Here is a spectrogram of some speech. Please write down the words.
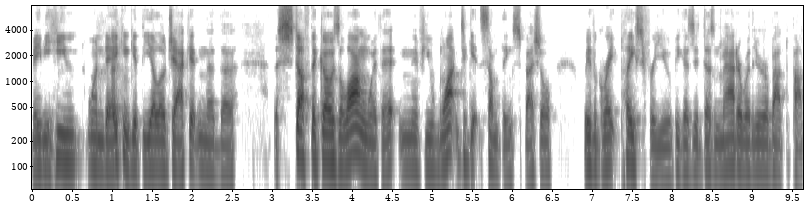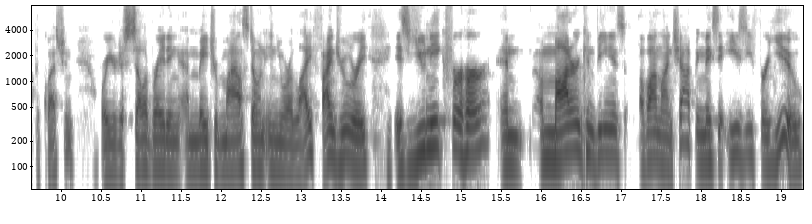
maybe he one day can get the yellow jacket and the the the stuff that goes along with it. And if you want to get something special, we have a great place for you because it doesn't matter whether you're about to pop the question or you're just celebrating a major milestone in your life. Fine Jewelry is unique for her, and a modern convenience of online shopping makes it easy for you.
